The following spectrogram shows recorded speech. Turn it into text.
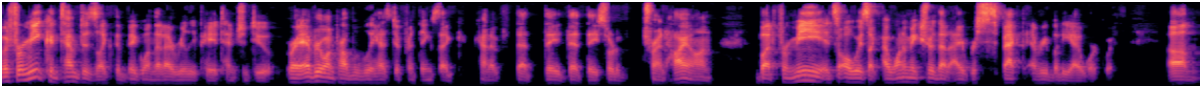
But for me, contempt is like the big one that I really pay attention to. Right? Everyone probably has different things like kind of that they that they sort of trend high on. But for me, it's always like I want to make sure that I respect everybody I work with. Um,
